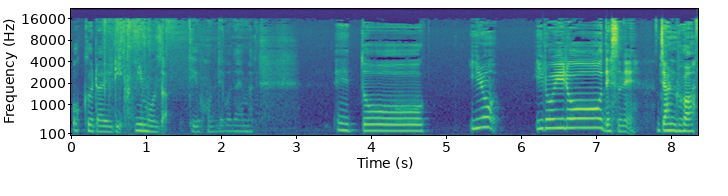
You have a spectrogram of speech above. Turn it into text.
お蔵入りミモザっていう本でございます。えっ、といろいろいろですね。ジャンルは。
